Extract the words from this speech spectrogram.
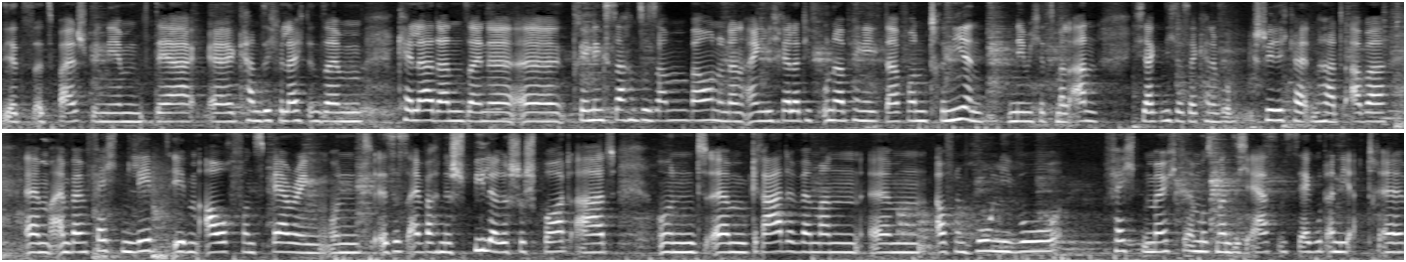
jetzt als Beispiel nehme, der äh, kann sich vielleicht in seinem Keller dann seine äh, Trainingssachen zusammenbauen und dann eigentlich relativ unabhängig davon trainieren, nehme ich jetzt mal an. Ich sage nicht, dass er keine Schwierigkeiten hat, aber ähm, beim Fechten lebt eben auch von Sparring und es ist einfach eine spielerische Sportart und ähm, gerade wenn man ähm, auf einem hohen Niveau fechten möchte, muss man sich erstens sehr gut an die äh,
